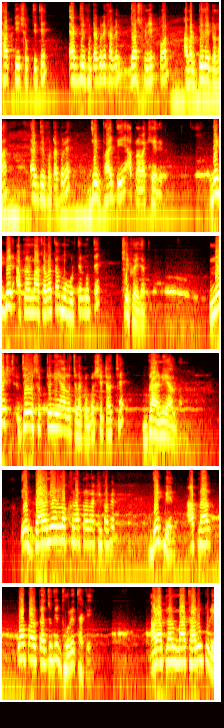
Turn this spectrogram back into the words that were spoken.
থার্টি শক্তিতে এক, দুই ফোঁটা করে খাবেন। দশ মিনিট পর আবার পেলেডোনা এক, দুই ফোঁটা করে যে ভাই দিয়ে আপনারা খেয়ে নেবেন। দেখবেন আপনার মাথা ব্যথা মুহূর্তের মধ্যে ঠিক হয়ে যাবে। নেক্সট যে ওষুধটা নিয়ে আলোচনা করব সেটা হচ্ছে ব্রায়নি অ্যালবাম এই ব্রায়নিয়ার লক্ষণ আপনারা কি পাবেন? দেখবেন আপনার কপালটা যদি ধরে থাকে আর আপনার মাথার উপরে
